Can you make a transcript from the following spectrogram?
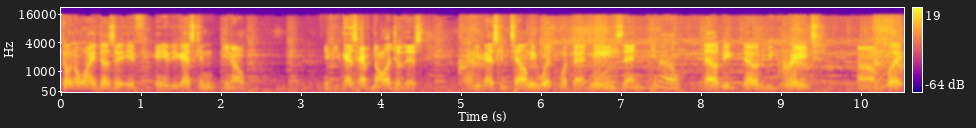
Don't know why it does it. If any of you guys can, you know, if you guys have knowledge of this, if you guys can tell me what what that means, then you know that would be that would be great. Um, but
